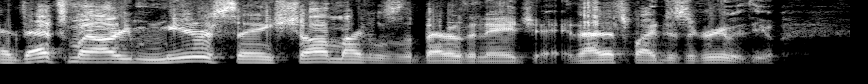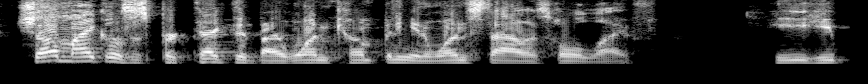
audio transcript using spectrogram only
And that's my argument. Mir saying Shawn Michaels is better than AJ, and that's why I disagree with you. Shawn Michaels is protected by one company and one style his whole life. He he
